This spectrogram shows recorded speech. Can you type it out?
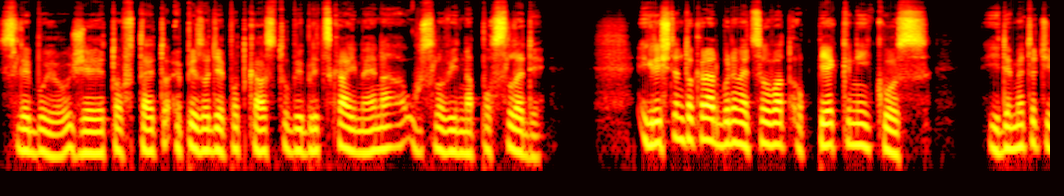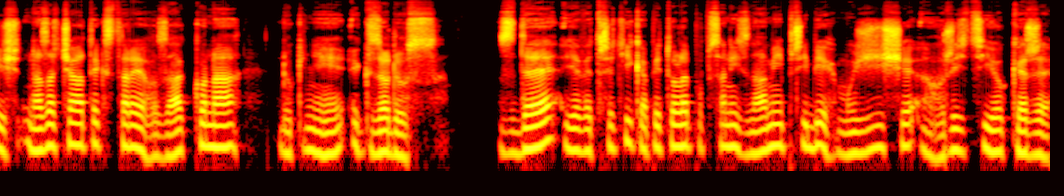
Slibuju, že je to v této epizodě podcastu Biblická jména a úsloví naposledy. I když tentokrát budeme couvat o pěkný kus. Jdeme totiž na začátek starého zákona do knihy Exodus. Zde je ve třetí kapitole popsaný známý příběh Možíše a hořícího keře.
